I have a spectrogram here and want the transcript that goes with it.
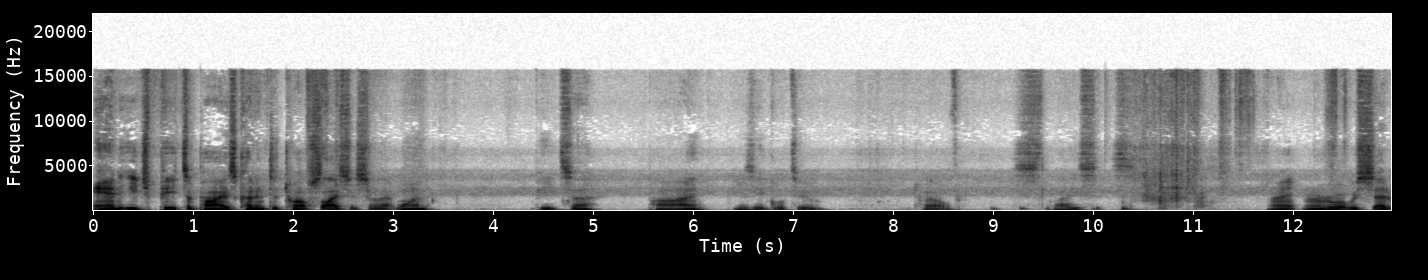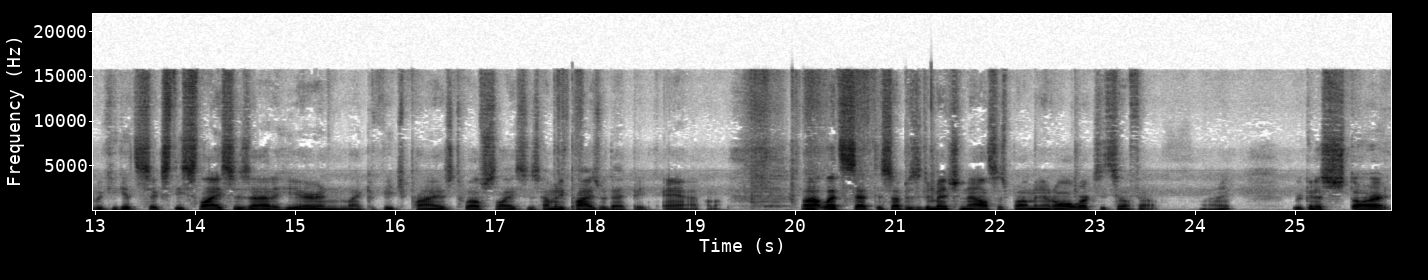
And each pizza pie is cut into 12 slices. So that one pizza pie is equal to 12 slices. All right, Remember what we said? We could get 60 slices out of here, and like if each pie is 12 slices, how many pies would that be? Eh, I don't know. Uh, let's set this up as a dimension analysis problem, and it all works itself out. All right? We're going to start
